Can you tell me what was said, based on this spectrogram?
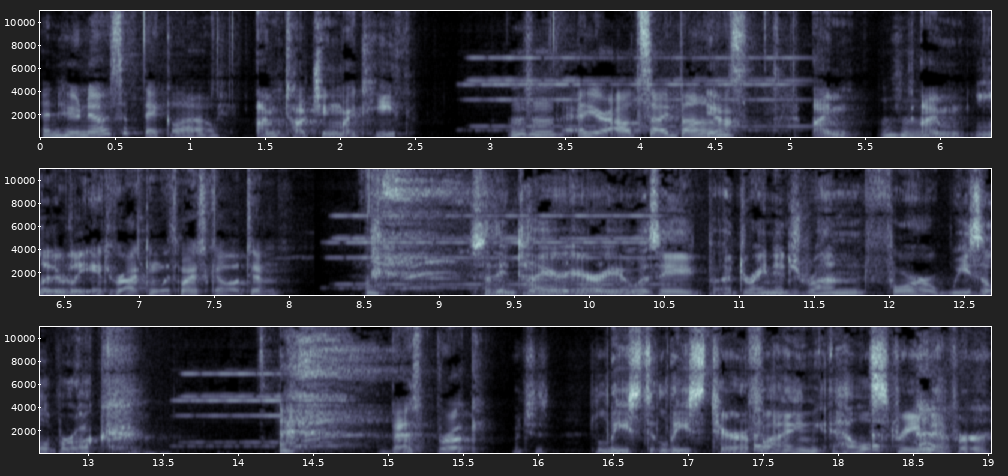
And who knows if they glow? I'm touching my teeth. Mm-hmm. Are your outside bones? Yeah. I'm mm-hmm. I'm literally interacting with my skeleton. So the entire area was a, a drainage run for Weasel Brook, Best Brook. which is least least terrifying hell stream ever.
